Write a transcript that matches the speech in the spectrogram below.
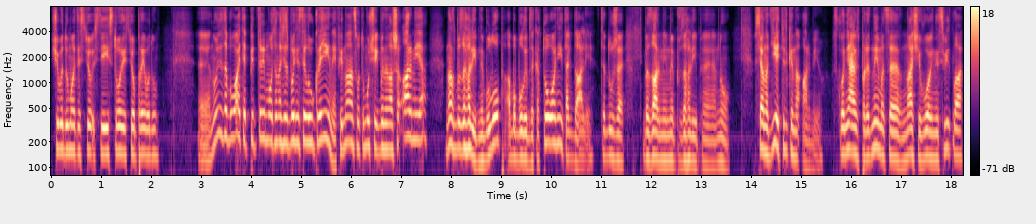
що ви думаєте з цієї історії, з цього приводу. Е, Ну і не забувайте підтримувати наші Збройні Сили України фінансово, тому що якби не наша армія, нас би взагалі не було б, або були б закатовані і так далі. Це дуже без армії ми б взагалі е, ну, вся надія тільки на армію. Склоняємось перед ними, це наші воїни світла,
